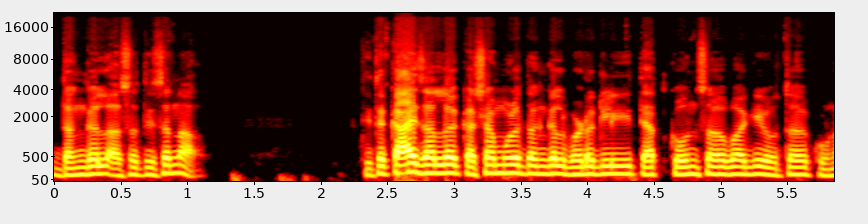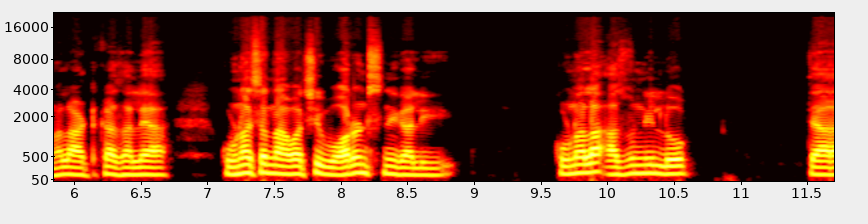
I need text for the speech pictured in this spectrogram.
दंगल असं तिचं नाव. तिथं काय झालं कशामुळे दंगल भडकली त्यात कोण सहभागी होतं कोणाला अटका झाल्या कोणाच्या नावाची वॉरंट्स निघाली कोणाला अजूनही लोक त्या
